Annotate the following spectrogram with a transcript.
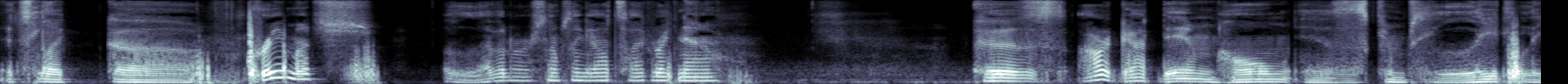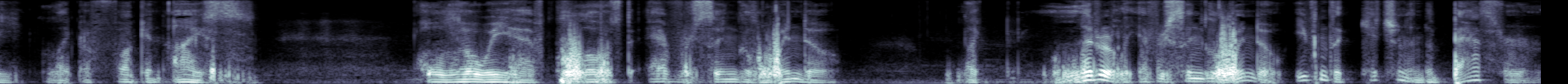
It's like, uh, pretty much 11 or something outside right now. Cause our goddamn home is completely like a fucking ice. Although we have closed every single window. Like literally every single window. Even the kitchen and the bathroom.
